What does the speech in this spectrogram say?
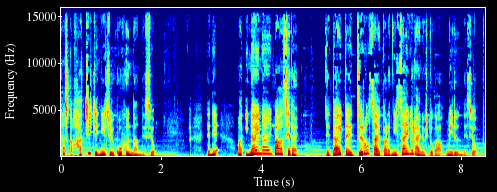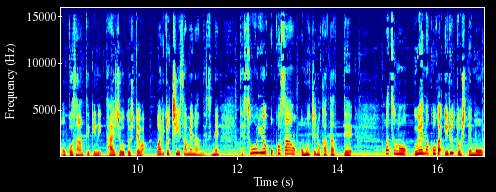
確か8時25分なんですよ。でね、まあ、いないいないバー世代って大体0歳から2歳ぐらいの人が見るんですよ。お子さん的に対象としては。割と小さめなんですね。でそういうお子さんをお持ちの方って、まあ、その上の子がいるとしても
